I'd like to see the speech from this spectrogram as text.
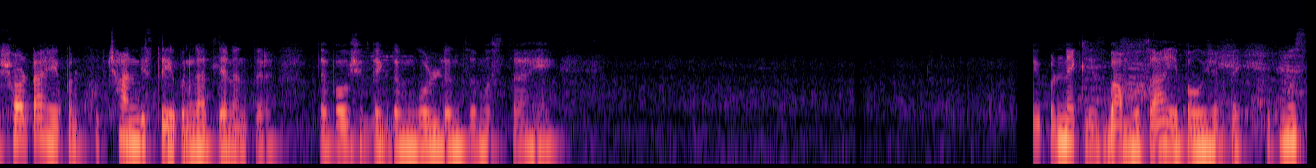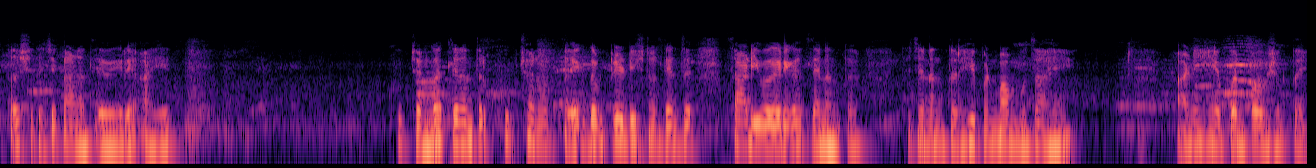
शॉर्ट आहे पण खूप छान दिसतं हे पण घातल्यानंतर. तर पाहू शकता एकदम गोल्डनचं मस्त आहे. हे पण नेकलेस बांबूचा आहे पाहू शकता खूप मस्त असे त्याचे कानातले वगैरे आहेत. खूप छान. घातल्यानंतर खूप छान वाटतं. एकदम ट्रेडिशनल त्यांचं साडी वगैरे घातल्यानंतर. त्याच्यानंतर हे पण बांबूचं आहे. आणि हे पण पाहू शकताय.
